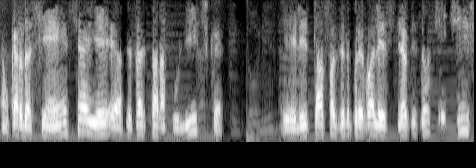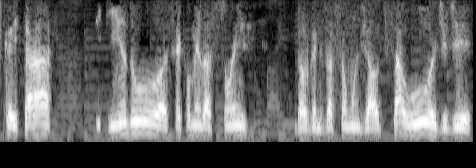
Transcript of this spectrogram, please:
é um cara da ciência e, apesar de estar na política, ele está fazendo prevalecer a visão científica e está seguindo as recomendações da Organização Mundial de Saúde, de,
